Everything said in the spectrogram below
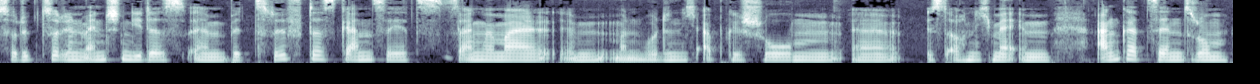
Zurück zu den Menschen, die das ähm, betrifft, das Ganze. Jetzt sagen wir mal, ähm, man wurde nicht abgeschoben, äh, ist auch nicht mehr im Ankerzentrum.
